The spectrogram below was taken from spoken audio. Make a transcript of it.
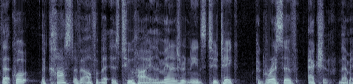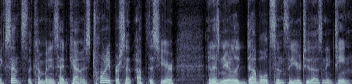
that, quote, the cost of Alphabet is too high and the management needs to take aggressive action. That makes sense. The company's headcount is 20% up this year and has nearly doubled since the year 2018.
